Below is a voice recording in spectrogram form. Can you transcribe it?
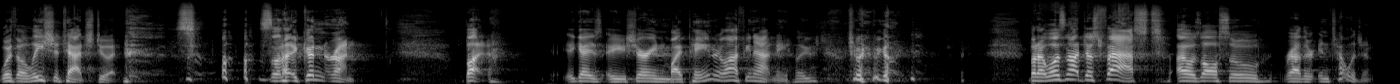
with a leash attached to it so, so that I couldn't run. But, you guys, are you sharing my pain or laughing at me? Like, where are we going? But I was not just fast, I was also rather intelligent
